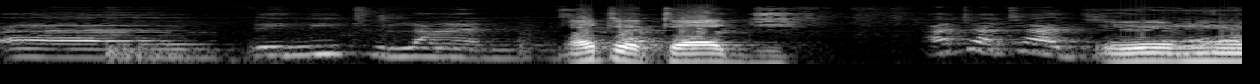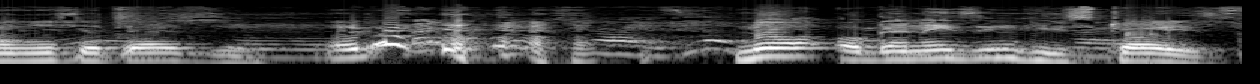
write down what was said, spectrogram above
uh, they need to learn. hata taji. Hata taji. eh, muonyeshe taji. no organizing his toys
